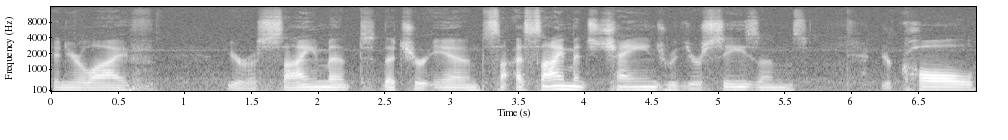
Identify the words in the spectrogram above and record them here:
in your life, your assignment that you're in. Assignments change with your seasons. Your call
